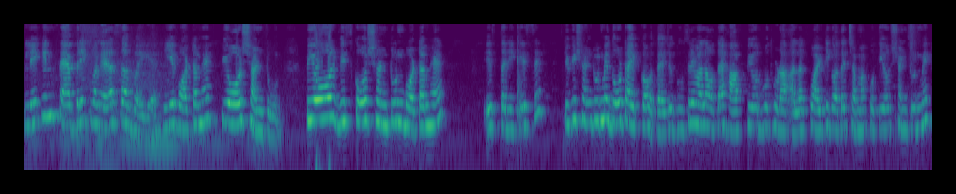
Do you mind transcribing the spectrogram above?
लेकिन फैब्रिक वगैरह सब वही है। ये बॉटम है pure shantoon pure viscose shantoon bottom है, इस तरीके से। क्योंकि शंटून में दो टाइप का होता है। जो दूसरे वाला होता है हाफ़ प्योर वो थोड़ा अलग क्वालिटी का होता है, चमक होती है उस शंटून में।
